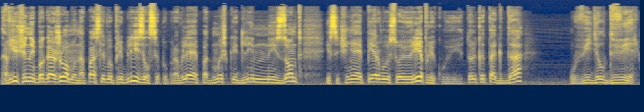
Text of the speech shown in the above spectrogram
Навьюченный багажом, он опасливо приблизился, поправляя под мышкой длинный зонт и сочиняя первую свою реплику, и только тогда увидел дверь.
